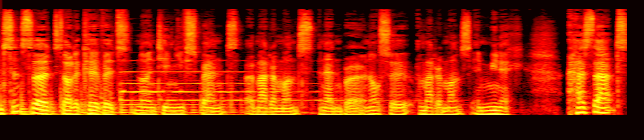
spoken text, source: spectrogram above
And since the start of COVID 19, you've spent a matter of months in Edinburgh and also a matter of months in Munich. Has that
